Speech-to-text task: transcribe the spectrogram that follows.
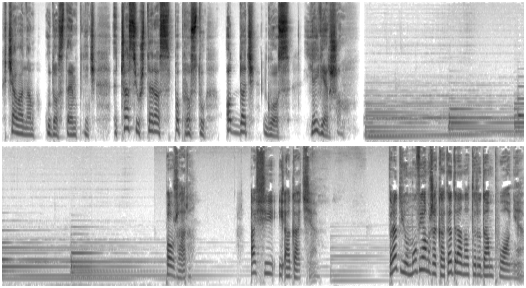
chciała nam udostępnić. Czas już teraz po prostu oddać głos jej wierszom. Pożar Asi i Agacie w radiu mówią, że katedra Notre Dame płonie.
